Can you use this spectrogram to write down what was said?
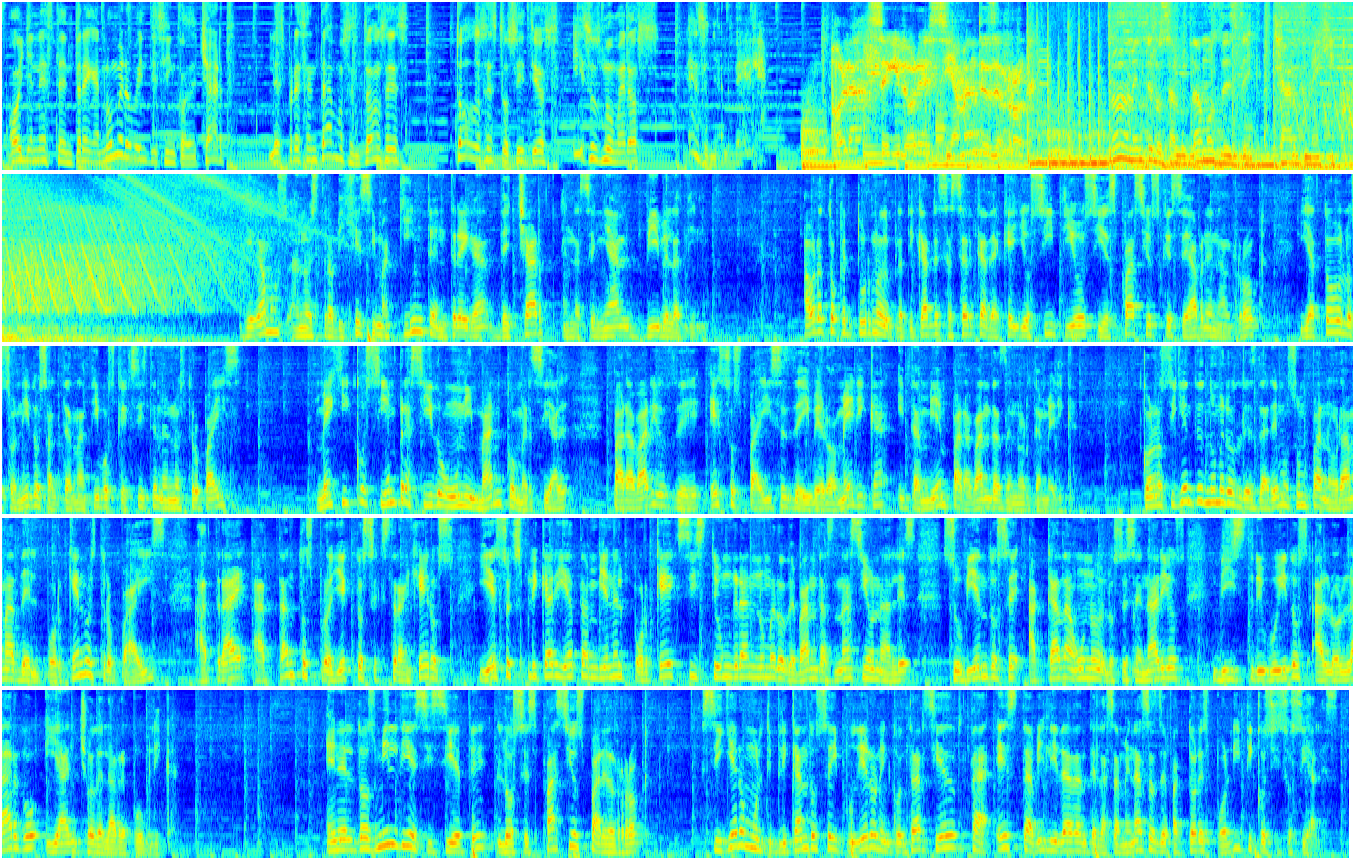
Hoy en esta entrega número 25 de Chart, les presentamos entonces todos estos sitios y sus números en señal BL. Hola, seguidores y amantes del rock. Nuevamente los saludamos desde Chart México. Llegamos a nuestra vigésima quinta entrega de Chart en la señal Vive Latino. Ahora toca el turno de platicarles acerca de aquellos sitios y espacios que se abren al rock y a todos los sonidos alternativos que existen en nuestro país. México siempre ha sido un imán comercial para varios de esos países de Iberoamérica y también para bandas de Norteamérica. Con los siguientes números les daremos un panorama del por qué nuestro país atrae a tantos proyectos extranjeros y eso explicaría también el por qué existe un gran número de bandas nacionales subiéndose a cada uno de los escenarios distribuidos a lo largo y ancho de la República. En el 2017, los espacios para el rock siguieron multiplicándose y pudieron encontrar cierta estabilidad ante las amenazas de factores políticos y sociales.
